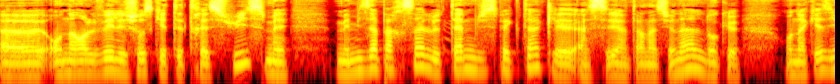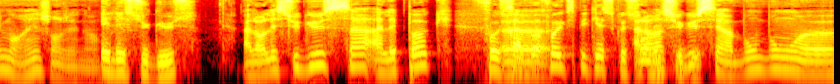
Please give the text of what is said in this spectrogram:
Euh, on a enlevé les choses qui étaient très suisses, mais mais mis à part ça, le thème du spectacle est assez international, donc euh, on a quasiment rien changé, non. Et les sugus? Alors les sugus, ça à l'époque. Faut savoir, Euh, faut expliquer ce que sont Alors les un sugus, c'est un bonbon euh,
